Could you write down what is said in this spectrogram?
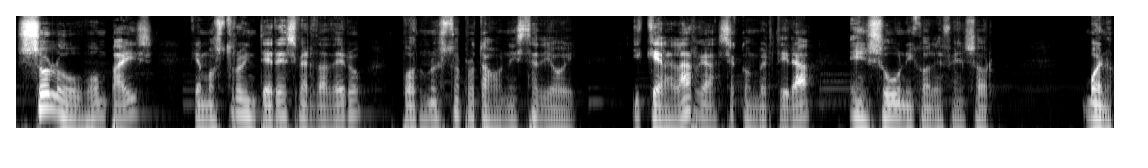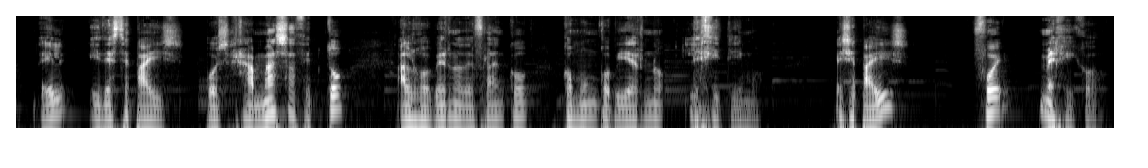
Solo hubo un país que mostró interés verdadero por nuestro protagonista de hoy y que a la larga se convertirá en su único defensor. Bueno, de él y de este país, pues jamás aceptó al gobierno de Franco como un gobierno legítimo. Ese país fue México.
